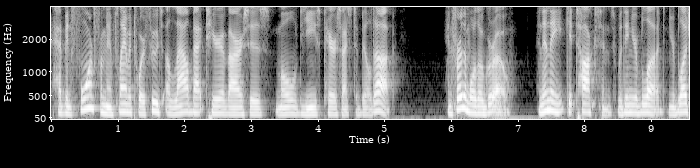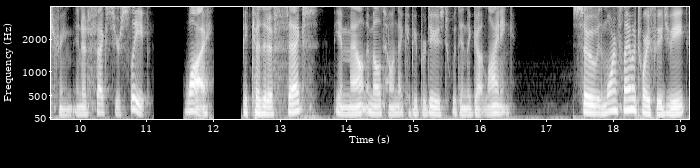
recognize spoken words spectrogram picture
have been formed from inflammatory foods allow bacteria, viruses, mold, yeast, parasites to build up. And furthermore, they'll grow. And then they get toxins within your blood, in your bloodstream, and it affects your sleep. Why? Because it affects the amount of melatonin that could be produced within the gut lining. So, the more inflammatory food you eat,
